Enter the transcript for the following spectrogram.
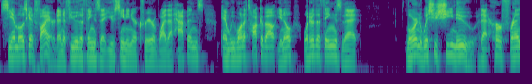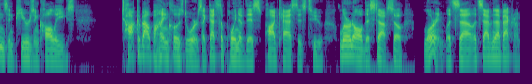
CMOs get fired and a few of the things that you've seen in your career of why that happens. And we want to talk about, you know, what are the things that Lauren wishes she knew that her friends and peers and colleagues talk about behind closed doors. Like that's the point of this podcast is to learn all this stuff. So Lauren, let's uh, let's dive into that background.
